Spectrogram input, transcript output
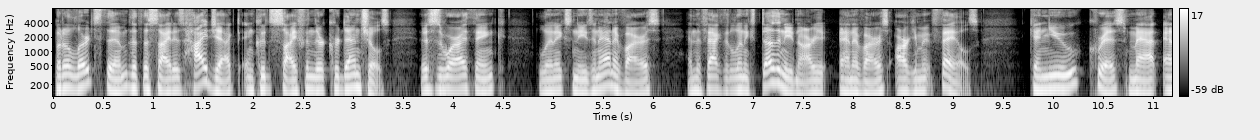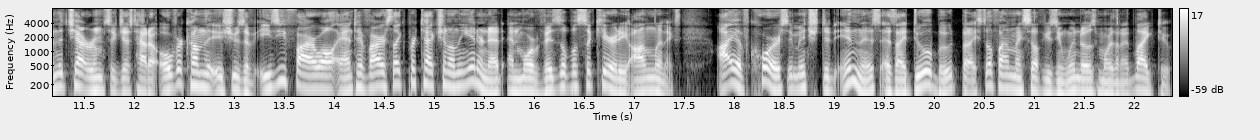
but alerts them that the site is hijacked and could siphon their credentials. This is where I think Linux needs an antivirus, and the fact that Linux doesn't need an antivirus argument fails. Can you, Chris, Matt, and the chat room suggest how to overcome the issues of easy firewall, antivirus like protection on the internet, and more visible security on Linux? I, of course, am interested in this as I dual boot, but I still find myself using Windows more than I'd like to.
